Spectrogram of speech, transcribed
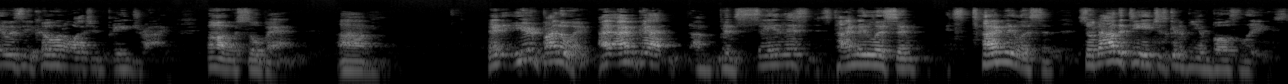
it was the equivalent of watching paint dry. Oh, it was so bad. Um, and here, by the way, I, have got, I've been saying this. It's time they listen. It's time they listen. So now the DH is going to be in both leagues.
